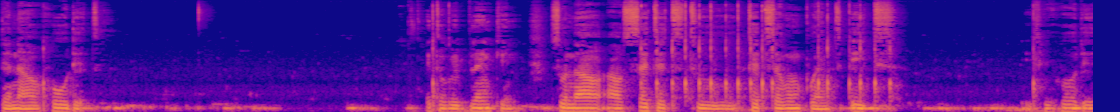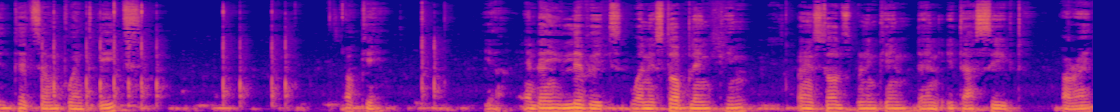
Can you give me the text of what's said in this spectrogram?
Then I'll hold it it will be blinking. So now I'll set it to 37.8 if you hold it 37.8 okay. Yeah. And then you leave it. When it stops blinking when it stops blinking then it has saved. All right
